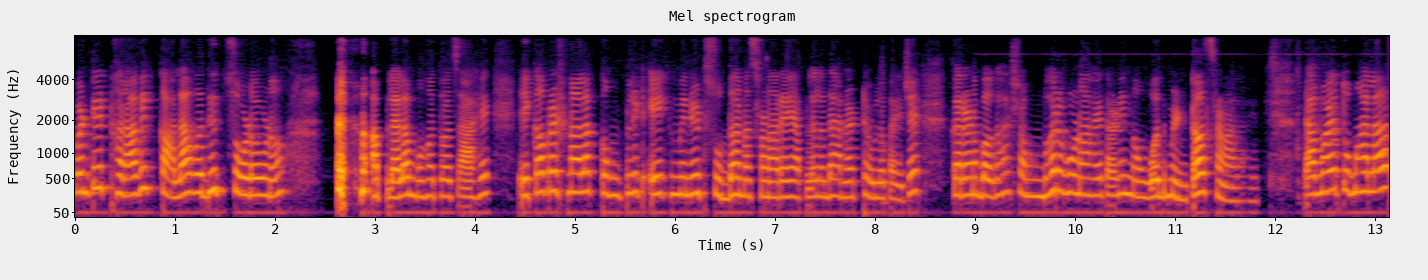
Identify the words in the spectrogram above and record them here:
पण ती ठराविक कालावधीत सोडवणं आपल्याला महत्त्वाचं आहे. एका प्रश्नाला कंप्लीट एक मिनिट सुद्धा नसणार आहे आपल्याला ध्यानात ठेवलं पाहिजे. कारण बघा शंभर गुण आहेत आणि नव्वद मिनिटं असणार आहे त्यामुळे तुम्हाला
